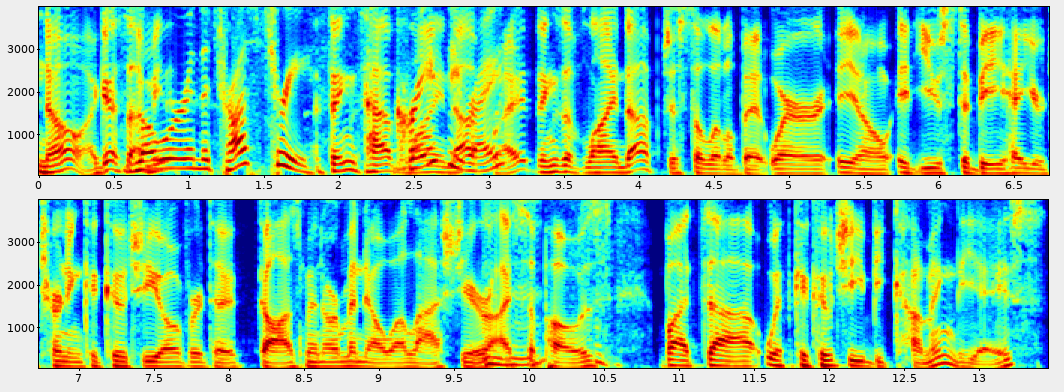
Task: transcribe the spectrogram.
No, I guess I mean, Lower in the trust tree. things have Crazy, lined up, right? right? Things have lined up just a little bit where, you know, it used to be, hey, you're turning Kikuchi over to Gausman or Manoah last year, Mm-hmm. I suppose. But uh, with Kikuchi becoming the ace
